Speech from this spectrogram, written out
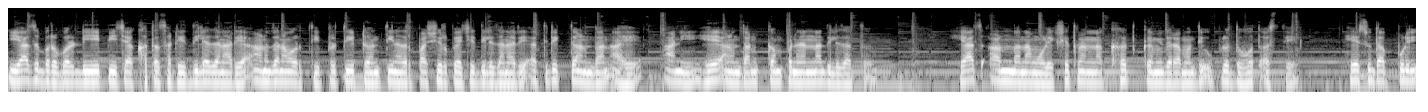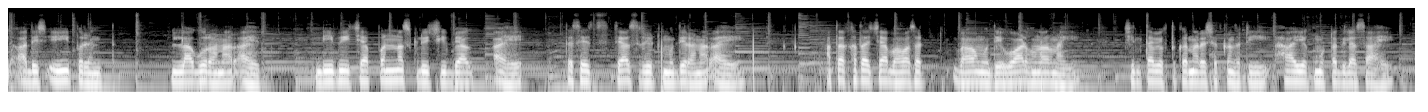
याचबरोबर डी ए पीच्या खतासाठी दिल्या जाणाऱ्या अनुदानावरती प्रति टन तीन हजार पाचशे रुपयाचे दिले जाणारे अतिरिक्त अनुदान आहे आणि हे अनुदान कंपन्यांना दिले जातं. याच अनुदानामुळे शेतकऱ्यांना खत कमी दरामध्ये उपलब्ध होत असते. हे सुद्धा पुढील आदेश येईपर्यंत लागू राहणार आहेत. डी बीच्या पन्नास किलोची बॅग आहे तसेच त्याच रेटमध्ये राहणार आहे. आता खताच्या भावासाठी भावामध्ये वाढ होणार नाही. चिंता व्यक्त करणाऱ्या शेतकऱ्यांसाठी हा एक मोठा दिलासा आहे.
